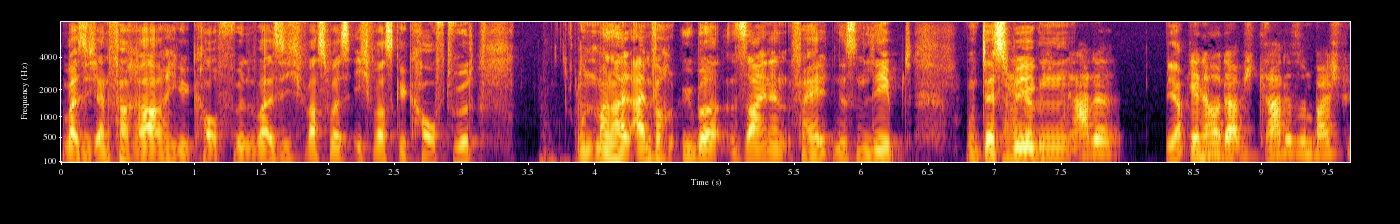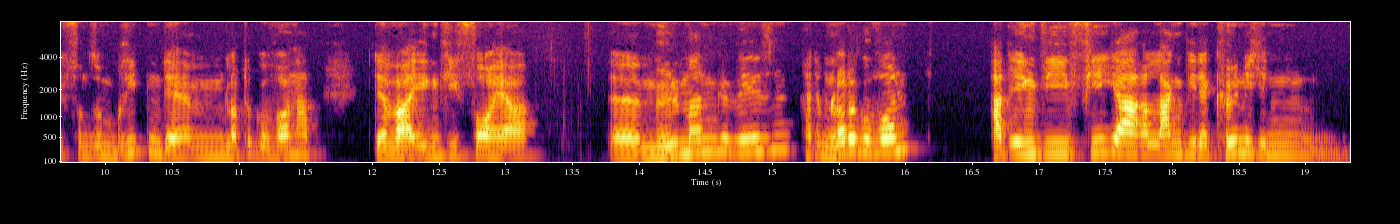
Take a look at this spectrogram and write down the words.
weil sich ein Ferrari gekauft wird, weil sich was weiß ich was gekauft wird und man halt einfach über seinen Verhältnissen lebt. Und deswegen. Ja, ja? Genau, da habe ich gerade so ein Beispiel von so einem Briten, der im Lotto gewonnen hat. Der war irgendwie vorher äh, Müllmann gewesen, hat im Lotto gewonnen, hat irgendwie vier Jahre lang wie der König in,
